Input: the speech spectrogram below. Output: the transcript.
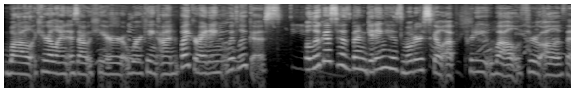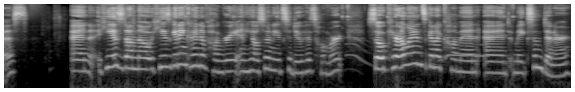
while Caroline is out here working on bike riding with Lucas. Well, Lucas has been getting his motor skill up pretty well through all of this. And he is done though, he's getting kind of hungry and he also needs to do his homework. So Caroline's gonna come in and make some dinner.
